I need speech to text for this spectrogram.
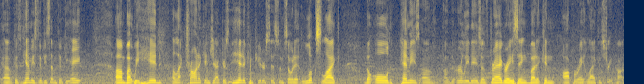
because Hemi's 57, 58. Um, but we hid electronic injectors, and hid a computer system so it looks like the old Hemis of, of the early days of drag racing, but it can operate like a street car.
